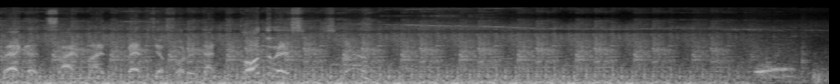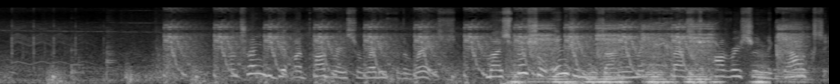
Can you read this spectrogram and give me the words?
peggats, I might bet you for it that code races, huh? I'm trying to get my pod racer ready for the race. My special engine design will make me the fastest pod racer in the galaxy.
